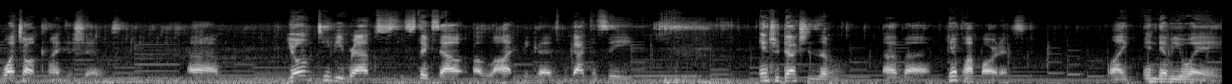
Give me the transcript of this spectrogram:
watch all kinds of shows. Um, Yo MTV Raps sticks out a lot because we got to see introductions of, of uh, hip hop artists like NWA.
